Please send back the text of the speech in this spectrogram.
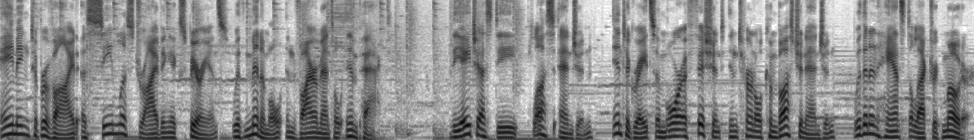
aiming to provide a seamless driving experience with minimal environmental impact. The HSD Plus engine integrates a more efficient internal combustion engine with an enhanced electric motor,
